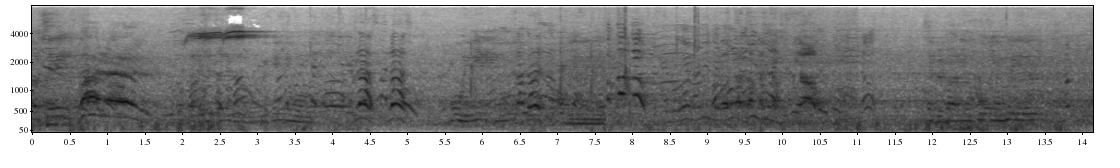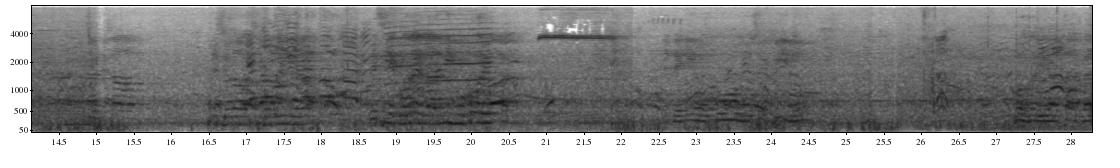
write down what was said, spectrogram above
Marcel. ¡Corre! Presionado hacia la línea. Decide correrla del mismo coreback. Detenido por Sergino. Corre y ataca.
